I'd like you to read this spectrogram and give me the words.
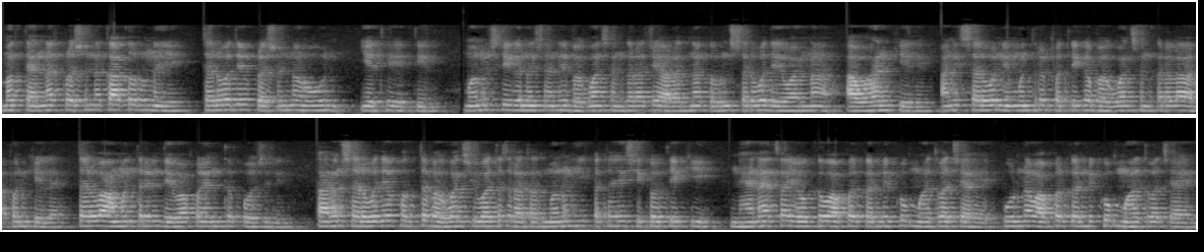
मग त्यांनाच प्रसन्न का करू नये? सर्व देव प्रसन्न होऊन येथे येतील. म्हणून श्री गणेशाने भगवान शंकराची आराधना करून सर्व देवांना आवाहन केले आणि सर्व निमंत्रण पत्रिका भगवान शंकराला अर्पण केल्या. सर्व आमंत्रण देवापर्यंत पोहोचली. कारण सर्व देव फक्त भगवान शिवातच राहतात म्हणून ही कथा हे शिकवते की ज्ञानाचा योग्य वापर करणे खूप महत्त्वाचे आहे. पूर्ण वापर करणे खूप महत्त्वाचे आहे.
